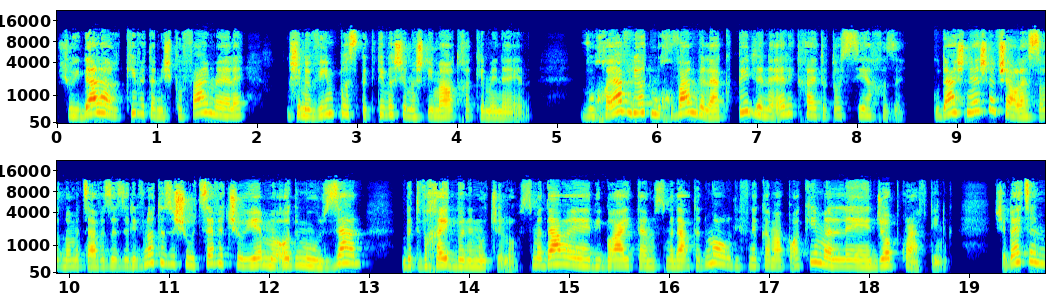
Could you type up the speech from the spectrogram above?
שהוא ידע להרכיב את המשקפיים האלה שמביאים פרספקטיבה שמשלימה אותך כמנהל. והוא חייב להיות מוכוון ולהקפיד לנהל איתך את אותו שיח הזה. נקודה השנייה שאפשר לעשות במצב הזה זה לבנות איזשהו צוות שהוא יהיה מאוד מאוזן בטווחי התבוננות שלו. סמדר אה, דיברה איתנו, סמדר תדמור, לפני כמה פרקים על ג'וב uh, קרפטינג, שבעצם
